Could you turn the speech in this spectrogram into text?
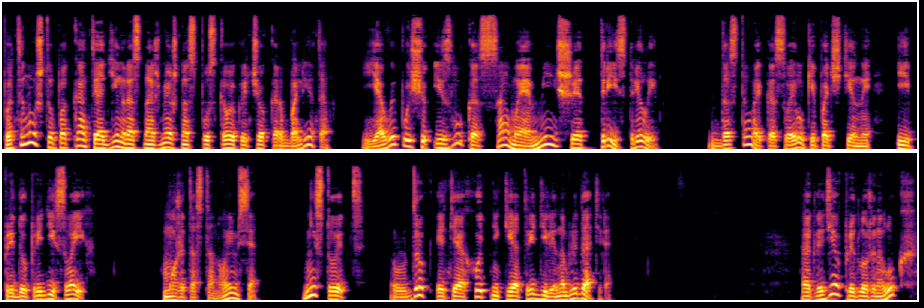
«Потому что пока ты один раз нажмешь на спусковой крючок арбалета, я выпущу из лука самое меньшее три стрелы. Доставай-ка свои луки почтенные и предупреди своих. Может, остановимся? Не стоит. Вдруг эти охотники отрядили наблюдателя. Оглядев предложенный лук,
